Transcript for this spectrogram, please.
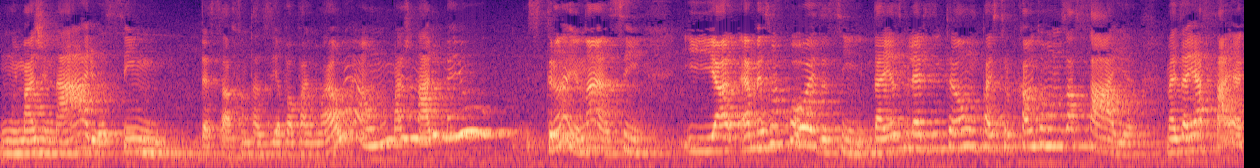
um imaginário assim dessa fantasia Papai Noel, é um imaginário meio estranho, né? Assim, e a, é a mesma coisa, assim. Daí as mulheres, então, país tropical, então vamos usar saia. Mas aí a saia,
